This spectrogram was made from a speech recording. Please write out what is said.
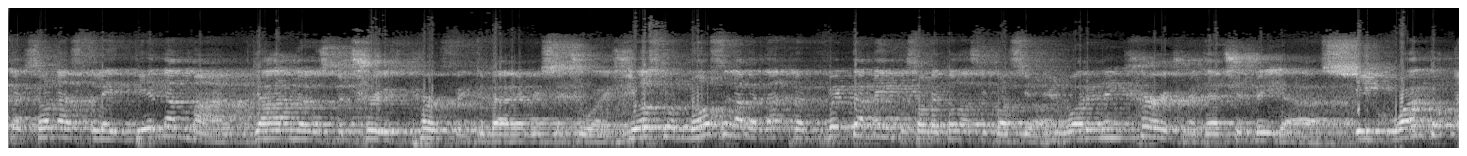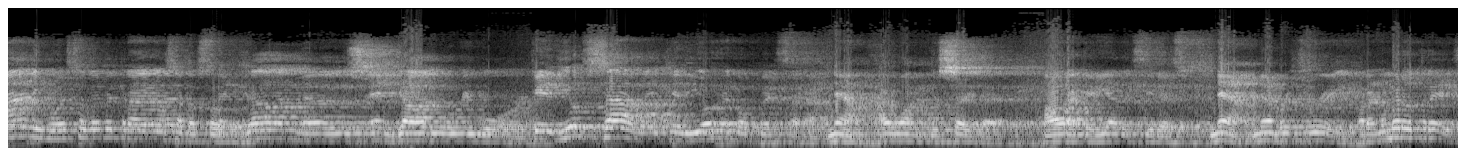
personas le entiendan mal, God knows the truth perfect about every situation. Dios conoce la verdad perfectamente sobre toda situación. And what an encouragement that should be to us. Y cuánto ánimo eso debe traernos a That nosotros. God knows and God will reward. Que Dios sabe que Dios recompensará. Now, I wanted to say that. Ahora quería decir eso. Now, number three, Ahora, número tres,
